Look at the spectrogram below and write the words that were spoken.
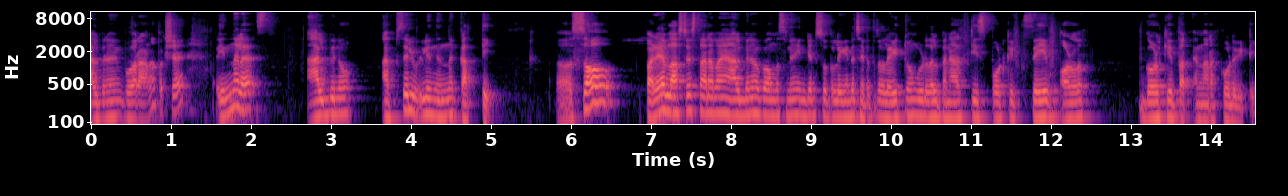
ആൽബിനോയും പോറാണ് പക്ഷേ ഇന്നലെ ആൽബിനോ അബ്സല്യൂട്ട്ലി നിന്ന് കത്തി. സോ പഴയ ബ്ലാസ്റ്റേഴ്സ് താരമായ ആൽബിനോ ഗോമസിന് ഇന്ത്യൻ സൂപ്പർ ലീഗിന്റെ ചരിത്രത്തിൽ ഏറ്റവും കൂടുതൽ പെനാൽറ്റി സ്പോട്ട് കിക്ക് സേവ് ഉള്ള ഗോൾ കീപ്പർ എന്ന റെക്കോർഡ് കിട്ടി.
